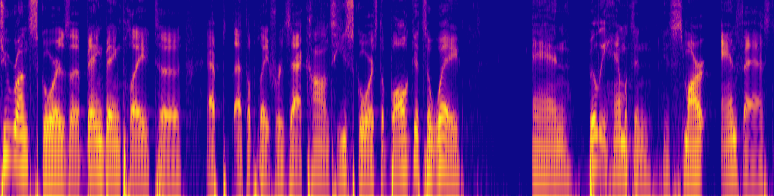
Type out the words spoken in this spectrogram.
two runs scores, a bang bang play to at, at the plate for Zack Collins. He scores. The ball gets away, and Billy Hamilton is smart and fast.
